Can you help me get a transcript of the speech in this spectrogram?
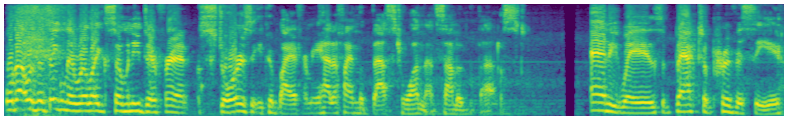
well, that was the thing. There were like so many different stores that you could buy it from. You had to find the best one that sounded the best. Anyways, back to privacy.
